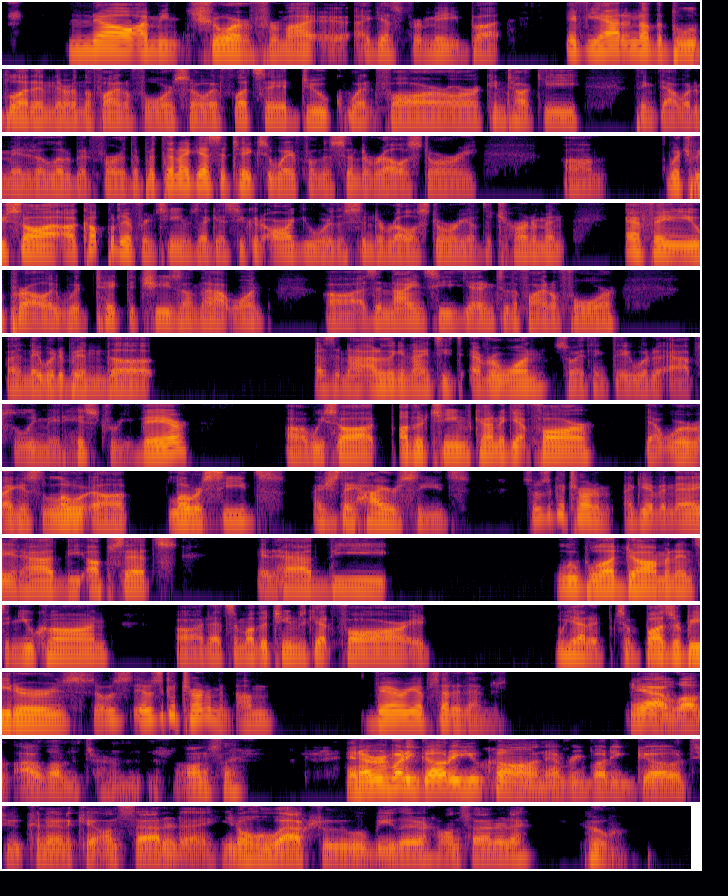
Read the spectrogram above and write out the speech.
no, I mean sure for my, I guess for me, but if you had another blue blood in there in the final four, so if let's say a Duke went far or a Kentucky, I think that would have made it a little bit further. But then I guess it takes away from the Cinderella story, um, which we saw a couple different teams. I guess you could argue were the Cinderella story of the tournament. FAU probably would take the cheese on that one uh, as a nine seed getting to the final four, and they would have been the as a. I don't think a nine seed's ever won, so I think they would have absolutely made history there. Uh, we saw other teams kind of get far that were, I guess, lower uh, lower seeds. I should say higher seeds. So it was a good tournament. I give it an A. It had the upsets. It had the blue blood dominance in UConn. Uh, it had some other teams get far. It we had uh, some buzzer beaters. It was it was a good tournament. I'm very upset it ended. Yeah, I love I love the tournament, honestly. And everybody go to UConn. Everybody go to Connecticut on Saturday. You know who actually will be there on Saturday? Who?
